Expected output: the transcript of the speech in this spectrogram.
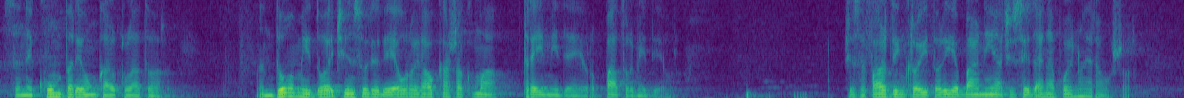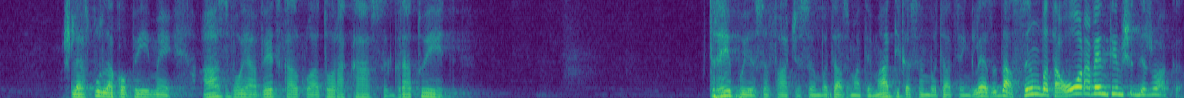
să ne cumpere un calculator. În 2002, 500 de euro erau ca și acum 3.000 de euro, 4.000 de euro. Și să faci din croitorie banii ăia și să-i dai înapoi nu era ușor. Și le-a spus la copiii mei, azi voi aveți calculator acasă, gratuit. Trebuie să faceți, să învățați matematică, să învățați engleză. Da, sâmbătă, ori avem timp și de joacă.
